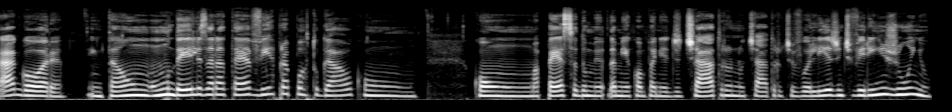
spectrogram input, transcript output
agora. Então, um deles era até vir para Portugal com com uma peça meu, da minha companhia de teatro no Teatro Tivoli, a gente viria em junho.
